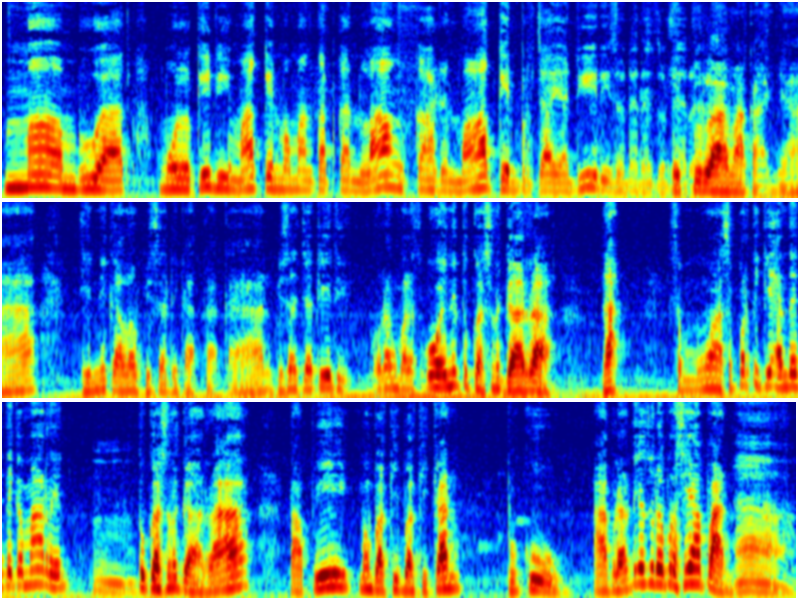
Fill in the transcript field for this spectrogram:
membuat Mulkidi makin memantapkan langkah dan makin percaya diri saudara-saudara. Itulah makanya ini kalau bisa dikatakan bisa jadi di, orang balas, oh ini tugas negara. Lah, semua seperti di NTT kemarin, hmm. tugas negara tapi membagi-bagikan buku. Ah berarti kan sudah persiapan. Nah,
